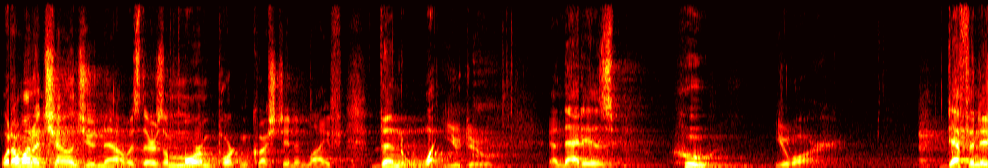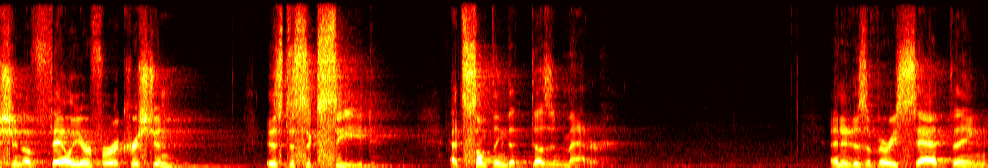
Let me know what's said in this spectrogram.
What I want to challenge you now is there's a more important question in life than what you do, and that is who you are. Definition of failure for a Christian is to succeed at something that doesn't matter. And it is a very sad thing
